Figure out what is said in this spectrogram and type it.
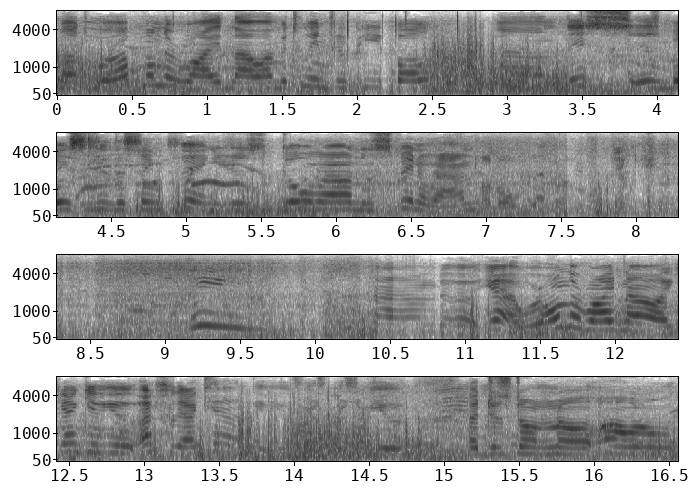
But we're up on the ride now. I'm between two people, this is basically the same thing. You just go around and spin around. And uh, yeah, we're on the ride now. I can't give you. Actually, I can give you first person view. I just don't know how it'll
